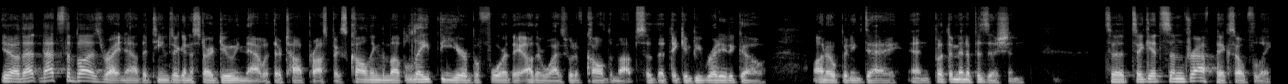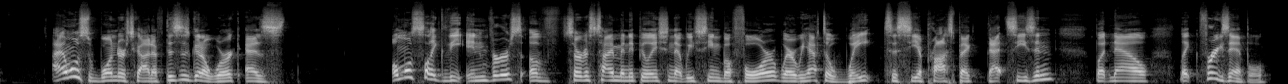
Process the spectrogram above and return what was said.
you know that that's the buzz right now. The teams are going to start doing that with their top prospects, calling them up late the year before they otherwise would have called them up, so that they can be ready to go on opening day and put them in a position to to get some draft picks. Hopefully, I almost wonder, Scott, if this is going to work as almost like the inverse of service time manipulation that we've seen before, where we have to wait to see a prospect that season but now, like for example,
